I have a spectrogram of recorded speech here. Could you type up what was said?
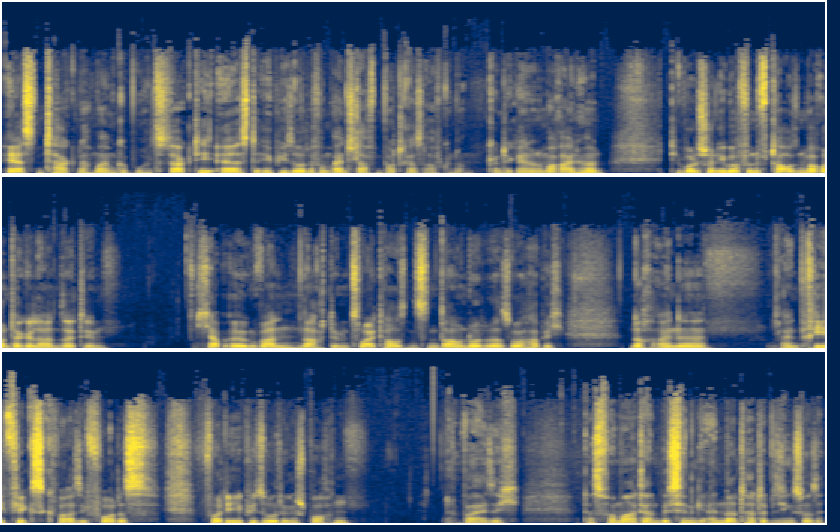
ersten Tag nach meinem Geburtstag die erste Episode vom Einschlafen-Podcast aufgenommen. Könnt ihr gerne nochmal reinhören. Die wurde schon über 5000 Mal runtergeladen seitdem. Ich habe irgendwann, nach dem 2000. Download oder so, habe ich noch eine, ein Präfix quasi vor, das, vor die Episode gesprochen, weil sich das Format ja ein bisschen geändert hatte, beziehungsweise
